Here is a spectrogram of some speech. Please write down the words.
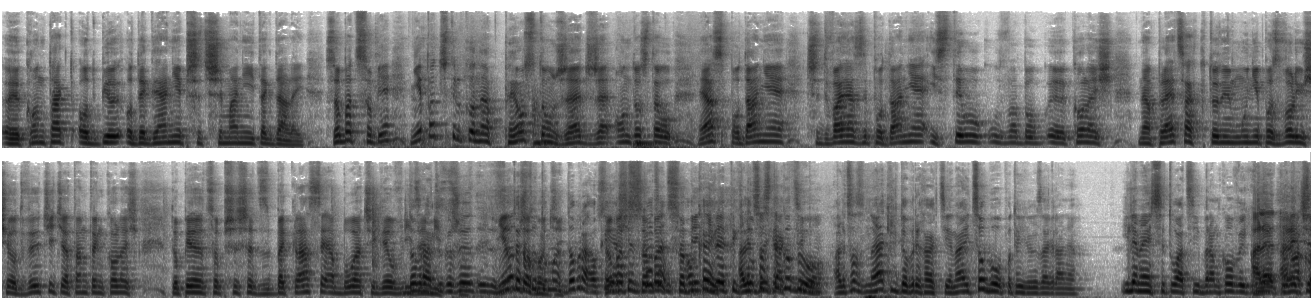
e, kontakt, odbiór, odegranie, przytrzymanie i tak dalej. Zobacz sobie, nie patrz tylko na prostą rzecz, że on dostał raz podanie, czy dwa razy podanie i z tyłu kurwa, był e, koleś na plecach, który mu nie pozwolił się odwrócić, a tamten koleś dopiero co przyszedł z B-klasy, a Bułaczy grał w lidze Dobra, mistrzów. tylko że nie wy o to chodzi. Dobra, okej, zobacz, ja zobacz zgadzam. sobie, okej, ile tych Ale co z tego było? Ale co, no jakich dobrych akcji? No i co było po tych zagraniach? Ile miałeś sytuacji bramkowych? Ale- ile Ale czy,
